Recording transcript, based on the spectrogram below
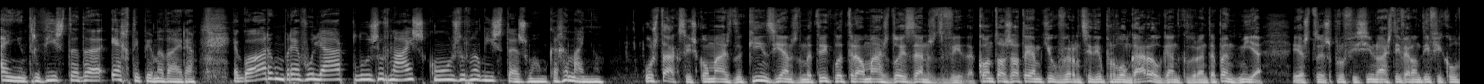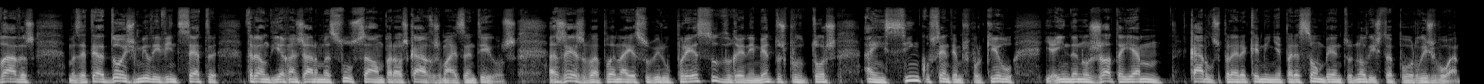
em entrevista da RTP Madeira. Agora, um breve olhar pelos jornais com o jornalista João Carramanho. Os táxis com mais de 15 anos de matrícula terão mais dois anos de vida. Conta ao JM que o Governo decidiu prolongar, alegando que durante a pandemia estes profissionais tiveram dificuldades, mas até 2027 terão de arranjar uma solução para os carros mais antigos. A GESBA planeia subir o preço de rendimento dos produtores em 5 cêntimos por quilo e ainda no JM, Carlos Pereira caminha para São Bento na lista por Lisboa.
